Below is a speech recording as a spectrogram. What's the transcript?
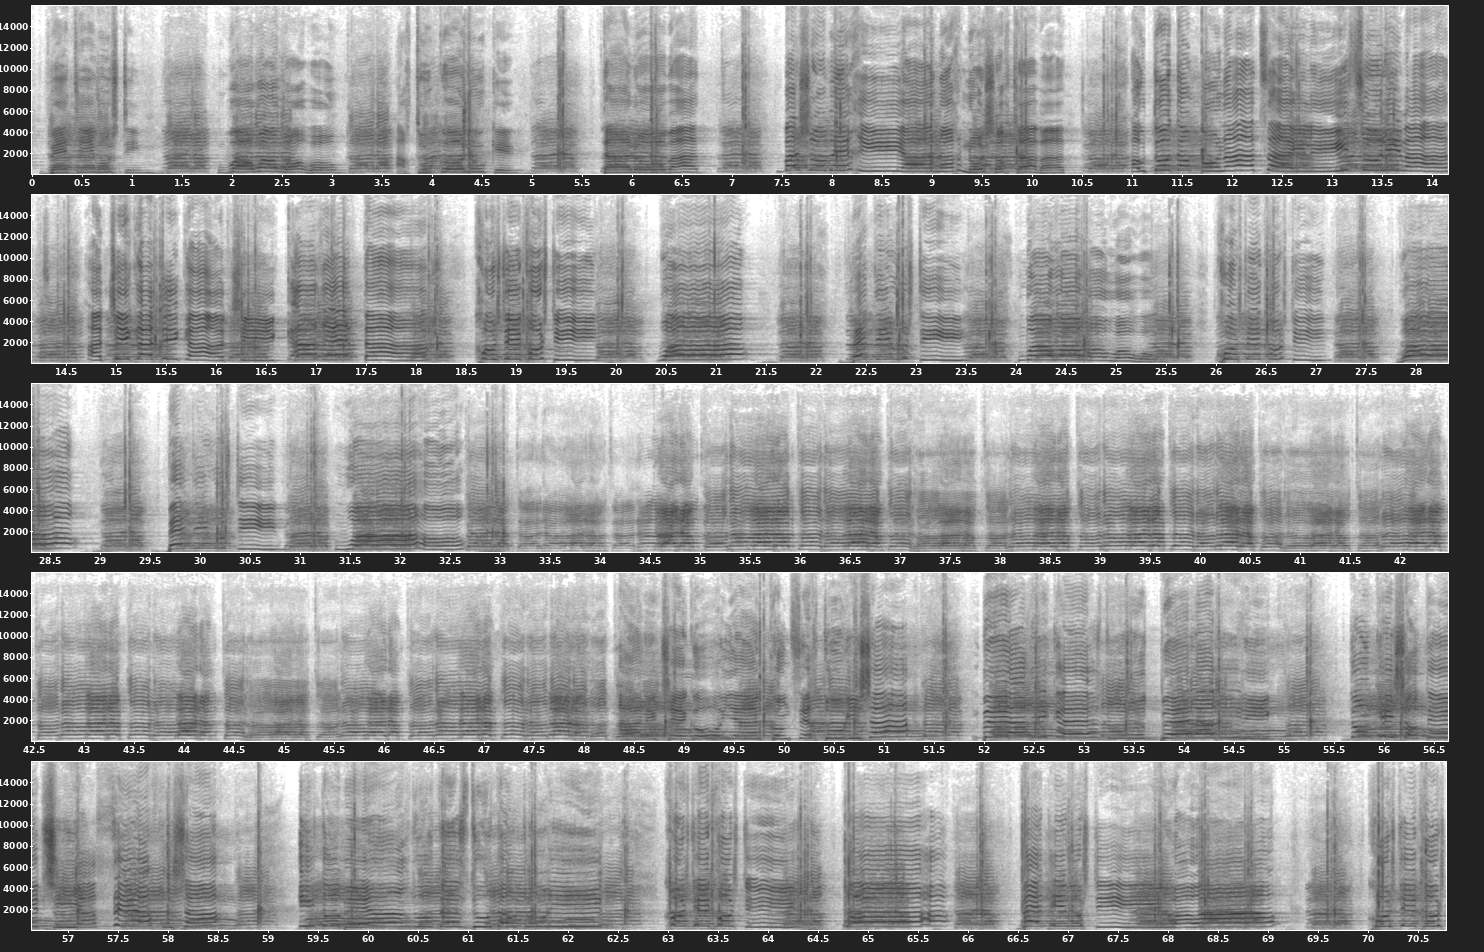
beti busti, wa, wa, wa, wo. Hartuko nuke, talo bat, baso berrian arno sorta bat. Autotamponatzaile itzuli bat, atxik, atxik, atxik, arreta. Krusti, krusti, wow, beti busti, wow, wow, wow, wow. Krusti, krusti, wow, Aletxe goien kontzertu gisa,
